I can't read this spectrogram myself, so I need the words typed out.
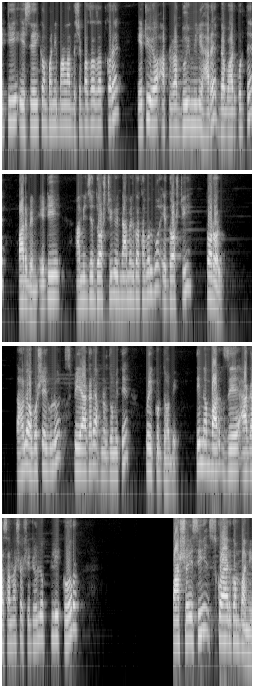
এটি এসিআই কোম্পানি বাংলাদেশে বাজারজাত করে, এটিও আপনারা দুই মিলি হারে ব্যবহার করতে পারবেন। এটি আমি যে দশটি নামের কথা বলব এই দশটি তরল। তাহলে অবশ্যই এগুলো স্প্রে আকারে আপনার জমিতে প্রয়োগ করতে হবে। তিন নাম্বার যে আগাছানাশক, সেটি হলো প্লিকোর পাঁচশো এসি স্কোয়ার কোম্পানি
